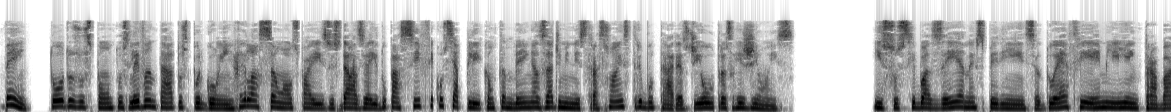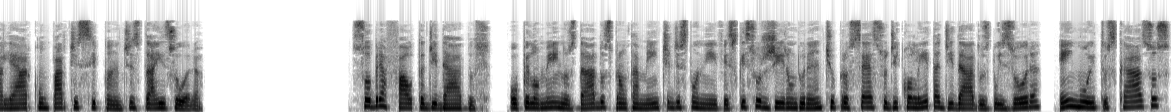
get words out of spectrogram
Bem, todos os pontos levantados por Go em relação aos países da Ásia e do Pacífico se aplicam também às administrações tributárias de outras regiões. Isso se baseia na experiência do FMI em trabalhar com participantes da ISORA sobre a falta de dados, ou pelo menos dados prontamente disponíveis que surgiram durante o processo de coleta de dados do ISORA, em muitos casos,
